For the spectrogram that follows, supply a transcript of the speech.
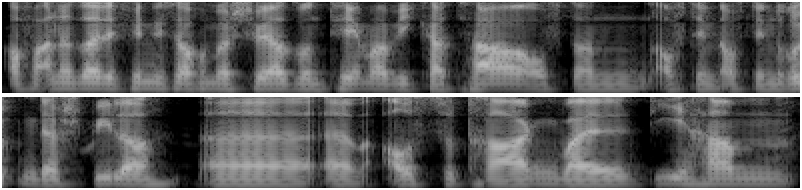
Auf der anderen Seite finde ich es auch immer schwer, so ein Thema wie Katar auf, dann, auf, den, auf den Rücken der Spieler äh, äh, auszutragen, weil die haben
